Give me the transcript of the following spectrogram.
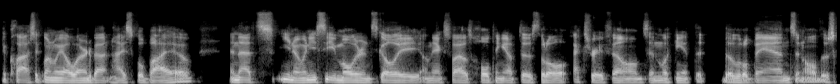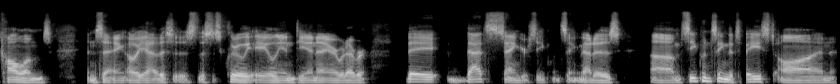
the classic one we all learned about in high school bio and that's, you know, when you see Mulder and Scully on the X Files holding up those little X-ray films and looking at the, the little bands and all those columns and saying, oh yeah, this is this is clearly alien DNA or whatever. They that's Sanger sequencing. That is um, sequencing that's based on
